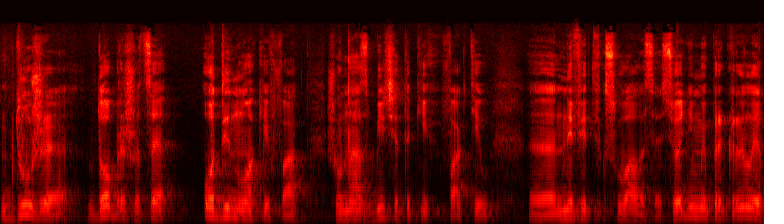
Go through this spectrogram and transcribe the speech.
дуже добре, що це одинокий факт, що в нас більше таких фактів е, не фіксувалося. Сьогодні ми прикрили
